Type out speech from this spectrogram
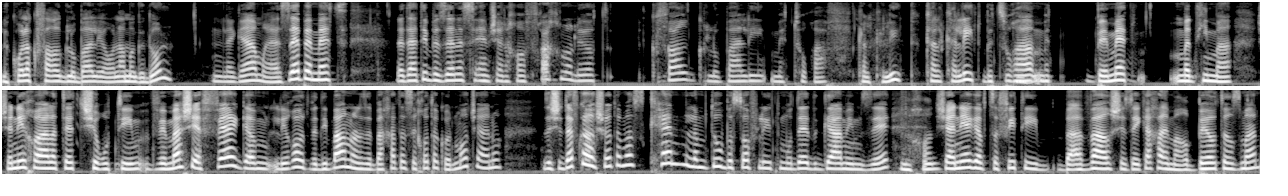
לכל הכפר הגלובלי, העולם הגדול? לגמרי. אז זה באמת, לדעתי בזה נסיים, שאנחנו הפכנו להיות כפר גלובלי מטורף, כלכלית. כלכלית, בצורה באמת מדהימה, שאני יכולה לתת שירותים, ומה שיפה גם לראות, ודיברנו על זה באחת השיחות הקודמות שלנו, זה שדווקא רשויות המס כן למדו בסוף להתמודד גם עם זה, נכון. שאני אגב צפיתי בעבר שזה ייקח להם הרבה יותר זמן,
